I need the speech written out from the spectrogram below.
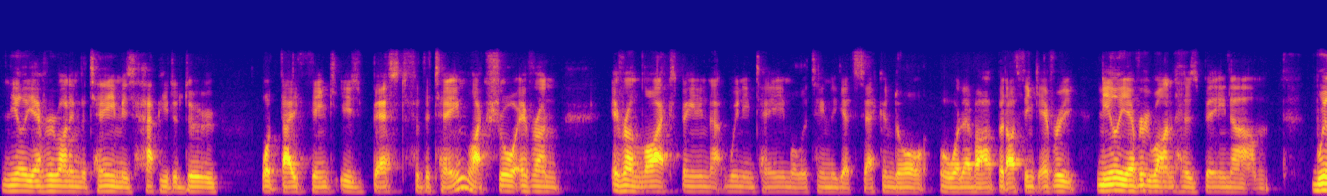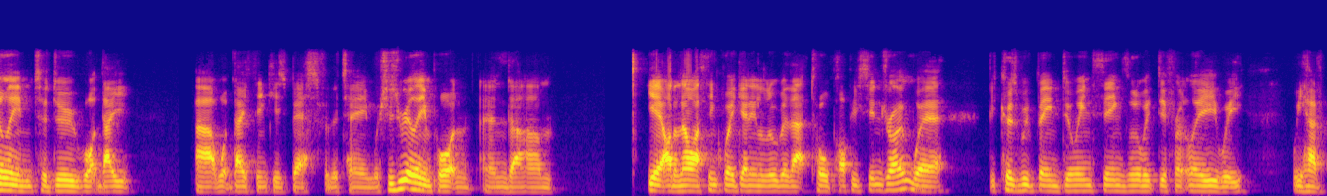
nearly everyone in the team is happy to do what they think is best for the team. Like sure, everyone everyone likes being in that winning team or the team that gets second or or whatever. But I think every nearly everyone has been um, willing to do what they uh, what they think is best for the team, which is really important. And um, yeah, I don't know. I think we're getting a little bit of that tall poppy syndrome where because we've been doing things a little bit differently, we we have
